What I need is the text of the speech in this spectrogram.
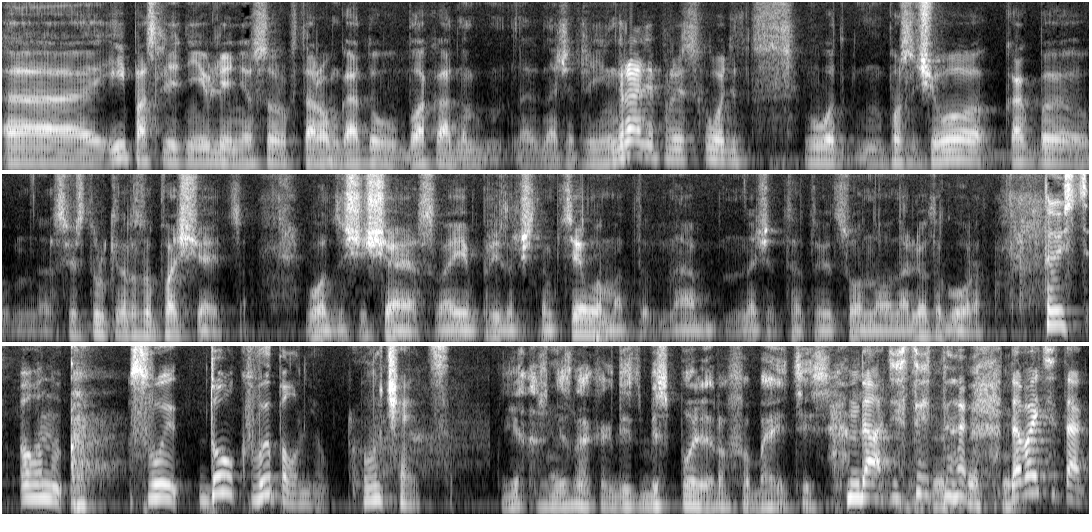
и последнее явление в 1942 году в блокадном значит, Ленинграде происходит, вот, после чего как бы Свистулькин развоплощается, вот, защищая своим призрачным телом от, значит, от авиационного налета город. То есть он свой долг выполнил, получается? Я даже не знаю, как здесь без спойлеров обойтись. Да, действительно. Давайте так.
